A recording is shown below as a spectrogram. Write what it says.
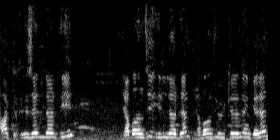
artık Rizeliler değil, yabancı illerden, yabancı ülkelerden gelen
